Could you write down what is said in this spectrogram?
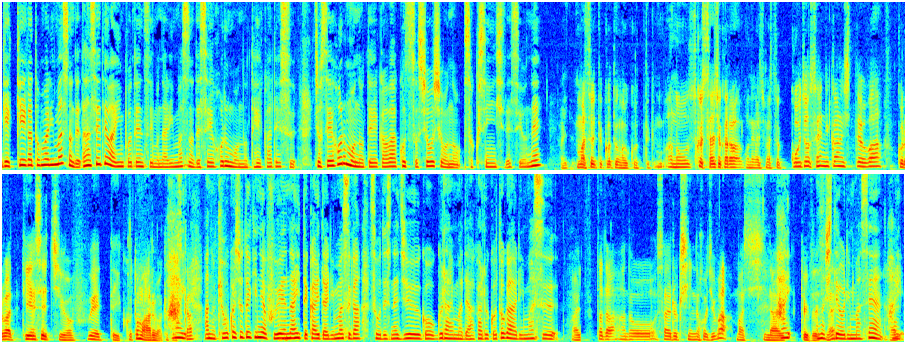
月経が止まりますので男性ではインポテンツにもなりますので性ホルモンの低下です。女性ホルモンの低下は骨粗鬆症の促進因子ですよね。はい、まあそういったことが起こってあの少し最初からお願いしますと甲状腺に関してはこれは TSH を増えていくこともあるわけですか、はい、あの教科書的には増えないって書いてありますがそうですね15ぐらいまで上がることがあります。はい、ただあのサイロキシンの補充はまあしない、はい、ということですね。しておりません。はい、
